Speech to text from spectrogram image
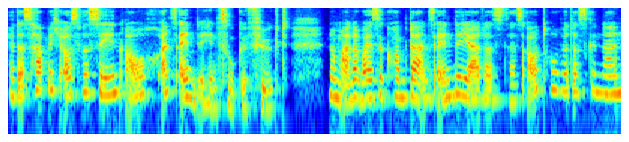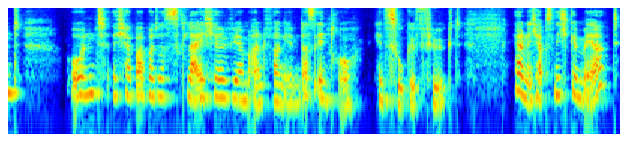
ja, das habe ich aus Versehen auch ans Ende hinzugefügt. Normalerweise kommt da ans Ende ja das, das Outro wird das genannt und ich habe aber das gleiche wie am Anfang eben das Intro hinzugefügt. Ja, und ich habe es nicht gemerkt.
